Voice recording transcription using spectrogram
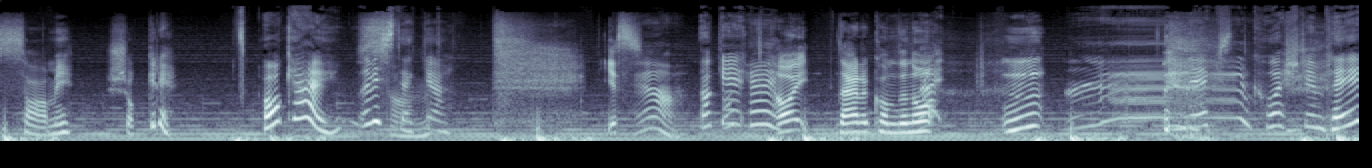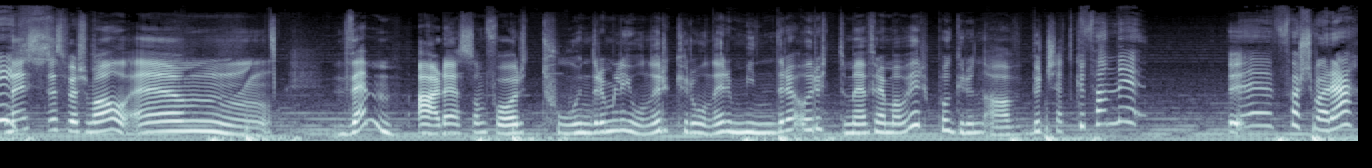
Sami Shokri. OK, det visste jeg ikke. Yes. Ja. Ok, Oi, der kom det nå. Mm. Next question, please. Neste spørsmål. Um, Hvem er det som får 200 millioner kroner mindre å rutte med fremover pga. budsjettkutt? Eh, Forsvaret,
